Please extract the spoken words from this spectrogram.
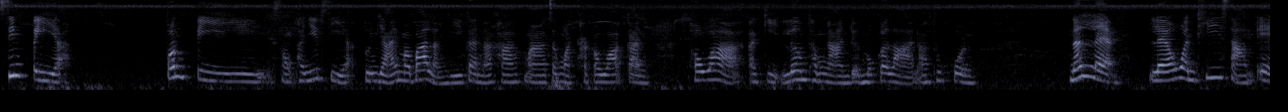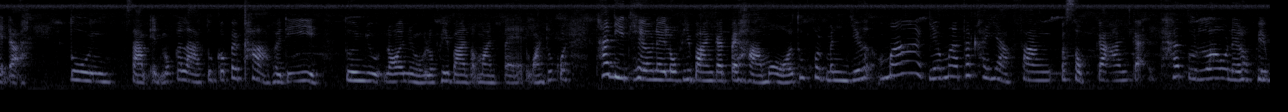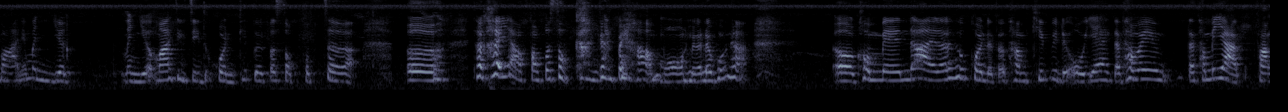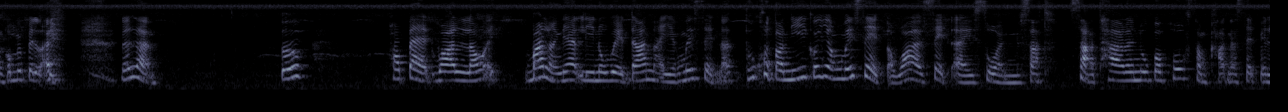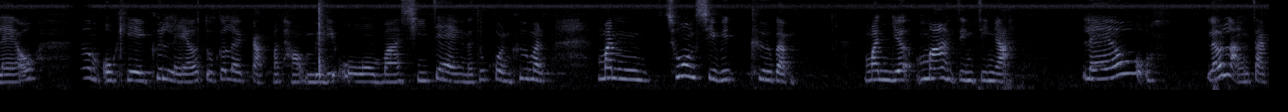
สิ้นปีอะต้นปี 2024อะตุนย้ายมาบ้านหลังนี้กันนะคะ มาจังหวัดคากาวะกัน เพราะว่าอากิเริ่มทำงานเดือนมกรานะทุกคน นั่นแหละแล้ววันที่ 31อะ ตูน 31 มกราตูนก็ไปผ่าพอดี ตูนอยู่นอนอยู่โรงพยาบาลประมาณ 8 วันทุกคน ถ้าดีเทลในโรงพยาบาลกันไปหาหมอ ทุกคนมันเยอะมาก เยอะมาก ถ้าใครอยากฟังประสบการณ์กันถ้าตูนเล่าในโรงพยาบาลนี่มันเยอะ มันเยอะมากจริงๆ ทุกคนที่ตูนประสบพบเจอ เออ ถ้าใครอยากฟังประสบการณ์การไปหาหมอหรืออะไรพวกน่ะเออคอมเมนต์ได้แล้วทุกคนเดี๋ยวจะทำคลิปวิดีโอแยก แต่ถ้าไม่แต่ถ้าไม่อยากฟังก็ไม่เป็นไร นั่นแหละปุ๊บพอแปดวันแล้วไอ้ บ้านหลังเนี้ยรีโนเวทด้านไหนยังไม่เสร็จนะทุกคนตอนนี้ก็ยังไม่เสร็จแต่ว่าเสร็จไอ้ส่วนสาสาธารณูปโภคสำคัญนะเสร็จไปแล้ว เริ่มโอเคขึ้นแล้วตูก็เลยกลับมาทำวิดีโอมาชี้แจงนะทุกคนคือมันมันช่วงชีวิตคือแบบมันเยอะมากจริงๆอะแล้วแล้วหลังจาก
